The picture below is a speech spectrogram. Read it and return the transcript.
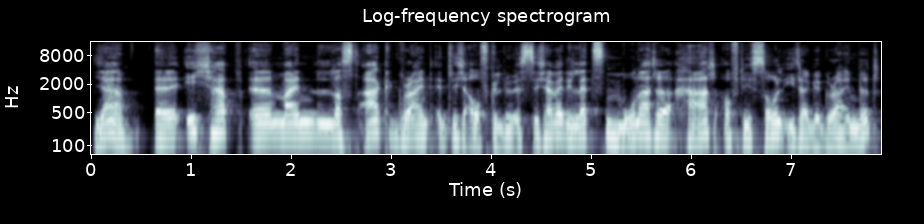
Ja, äh, ich habe äh, meinen Lost Ark Grind endlich aufgelöst. Ich habe ja die letzten Monate hart auf die Soul Eater gegrindet.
